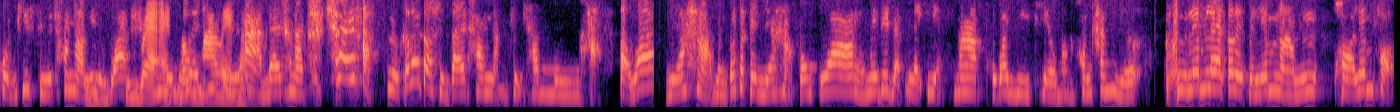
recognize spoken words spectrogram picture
คนที่ซื้อเท่านั้นหรือว่า rare item เพื่อนมาที่กเลยซื้อค่ะอ่านได้เท่านั้นใช่ค่ะหนูก็เลยตัดสินใจทำหนังสือทำมือค่ะ แต่ว่าเนื้อหามันก็จะเป็นเนื้อหากว้างๆไม่ได้แบบละเอียดมากเพราะว่า detail มันค่อนข้างเยอะ คือเล่มแรกก็เลยเป็นเล่มนั้น พอเล่มสอง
